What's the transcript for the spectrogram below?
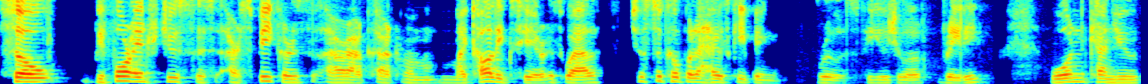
So before I introduce this, our speakers, our, our, our, um, my colleagues here as well, just a couple of housekeeping rules, the usual really. One, can you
